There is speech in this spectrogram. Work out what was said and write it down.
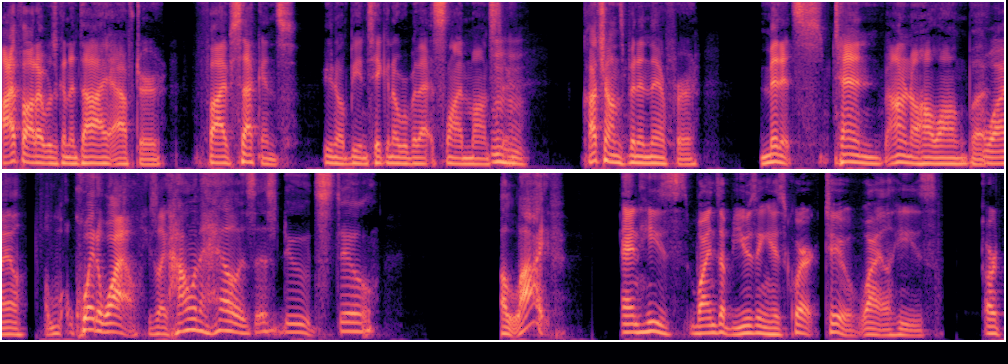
I thought I was gonna die after five seconds, you know, being taken over by that slime monster. Mhm. Kacchan's been in there for minutes, 10, I don't know how long, but a While quite a while. He's like, how in the hell is this dude still alive? and he's winds up using his quirk too while he's or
